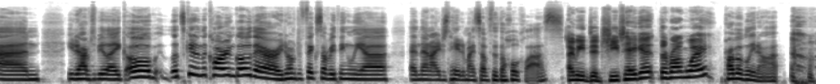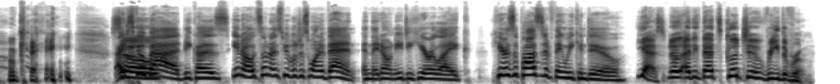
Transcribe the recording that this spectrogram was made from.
and you'd have to be like, "Oh, let's get in the car and go there. You don't have to fix everything, Leah." And then I just hated myself through the whole class. I mean, did she take it the wrong way? Probably not. okay. I just feel bad because, you know, sometimes people just want to vent and they don't need to hear like, here's a positive thing we can do. Yes. No, I think that's good to read the room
